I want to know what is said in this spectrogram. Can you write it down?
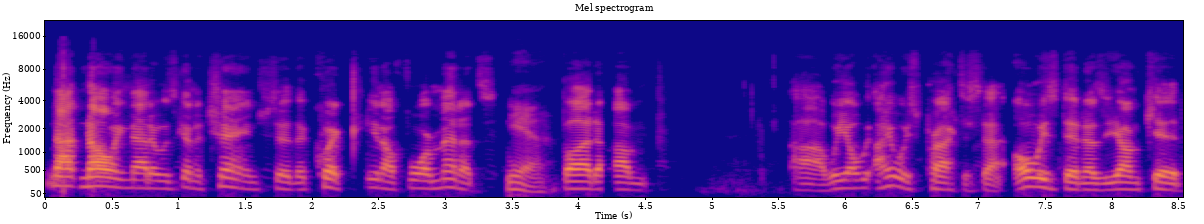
not knowing that it was going to change to the quick, you know, four minutes Yeah. but um uh we always, I always practiced that always did as a young kid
